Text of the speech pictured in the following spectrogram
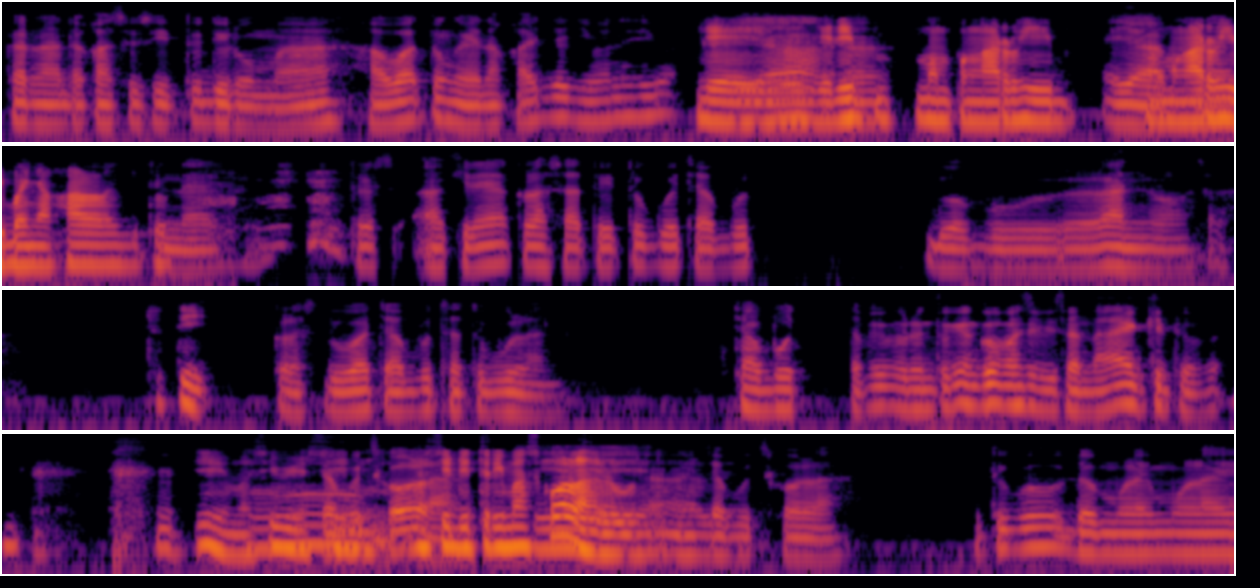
Karena ada kasus itu di rumah hawa tuh nggak enak aja gimana sih pak? Iya, iya, Iya, jadi ah. mempengaruhi iya mempengaruhi benar, banyak hal gitu. benar terus akhirnya kelas 1 itu gue cabut dua bulan kalau nggak salah. Cuti? Kelas 2 cabut satu bulan. Cabut. Tapi beruntungnya gue masih bisa naik gitu pak. Iya, masih Oh. masih, Cabut sekolah. masih diterima sekolah Iya, lu. iya, Nah, cabut sekolah. Itu gue udah mulai mulai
